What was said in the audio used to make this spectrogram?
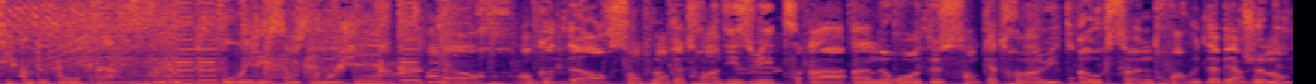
petit coup de pompe. Où est l'essence la moins chère Alors, en Côte d'Or, samplon 98 à 1,288 à Auxonne, 3 rue de l'Abergement,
